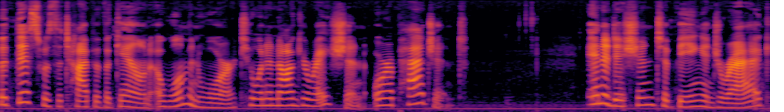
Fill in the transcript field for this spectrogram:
but this was the type of a gown a woman wore to an inauguration or a pageant. In addition to being in drag,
